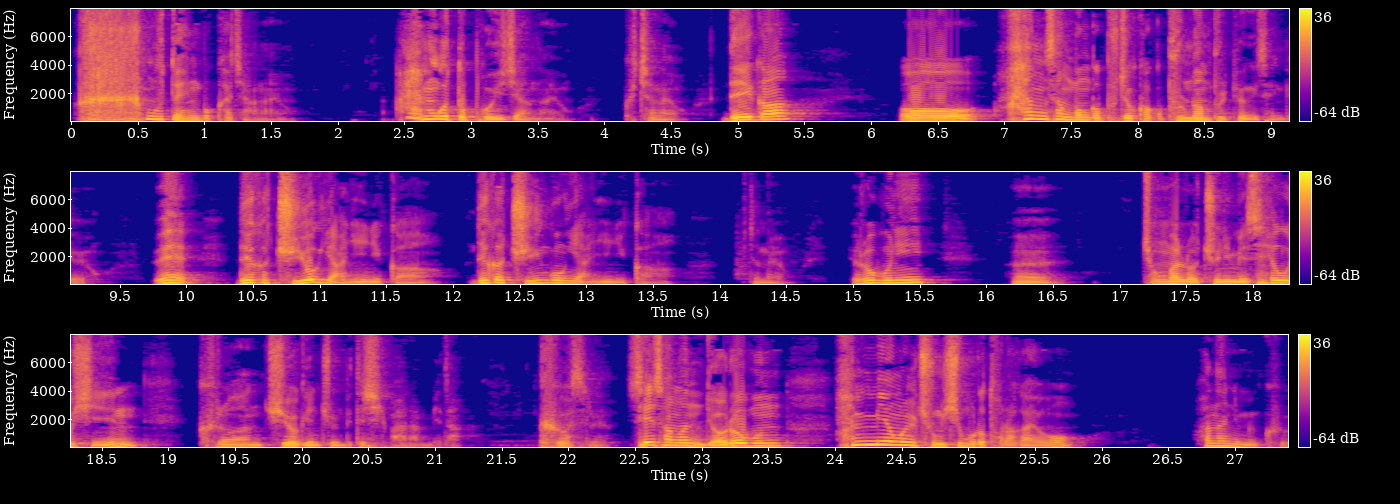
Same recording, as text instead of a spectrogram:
아무것도 행복하지 않아요. 아무것도 보이지 않아요. 그렇잖아요. 내가 어 항상 뭔가 부족하고 불만 불평이 생겨요. 왜? 내가 주역이 아니니까. 내가 주인공이 아니니까. 그렇잖아요. 여러분이 에, 정말로 주님이 세우신 그러한 주역인 줄 믿으시기 바랍니다. 그것을. 세상은 여러분 한 명을 중심으로 돌아가요. 하나님은 그,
